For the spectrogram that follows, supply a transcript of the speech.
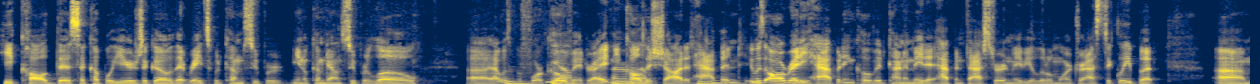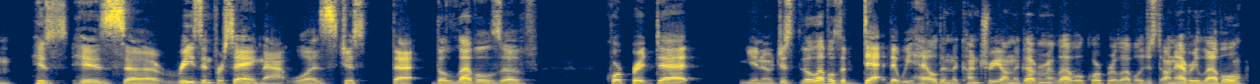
he called this a couple years ago that rates would come super, you know, come down super low. Uh, that was before Mm, yeah, COVID, right? And I he called that. a shot. It happened. It was already happening. COVID kind of made it happen faster and maybe a little more drastically. But um, his his uh, reason for saying that was just that the levels of corporate debt, you know, just the levels of debt that we held in the country on the government level, corporate level, just on every level,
